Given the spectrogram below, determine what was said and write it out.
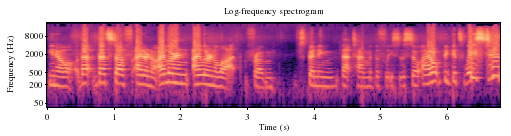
you know, that, that stuff, I don't know. I learn, I learn a lot from spending that time with the fleeces. So I don't think it's wasted.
